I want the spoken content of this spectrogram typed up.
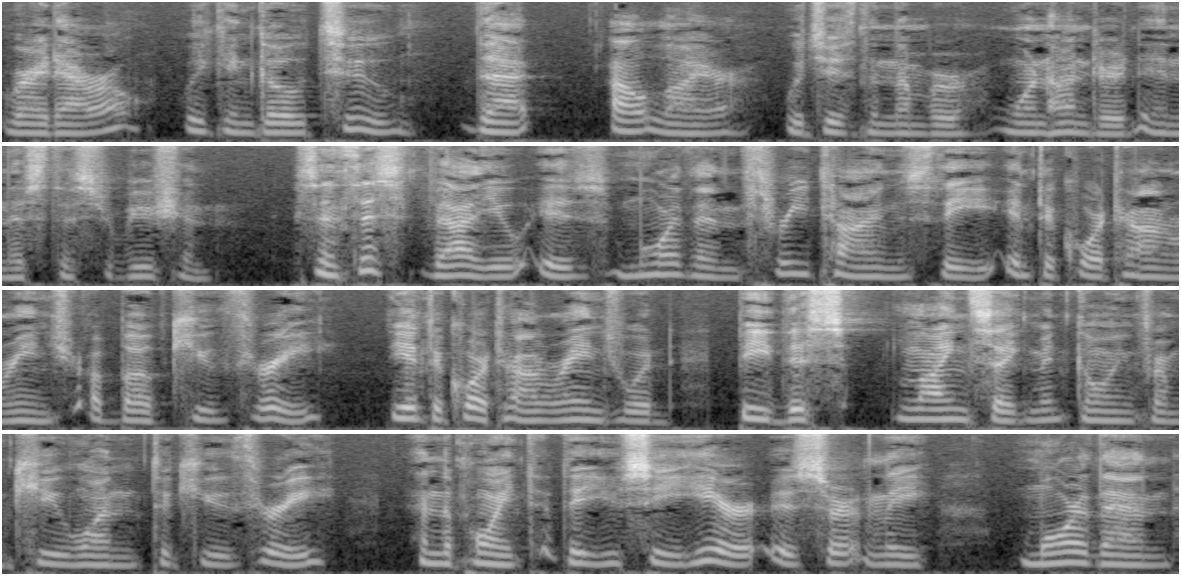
right arrow, we can go to that outlier, which is the number 100 in this distribution. Since this value is more than three times the interquartile range above Q3, the interquartile range would be this line segment going from Q1 to Q3, and the point that you see here is certainly more than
